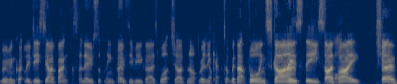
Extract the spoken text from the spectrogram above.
moving quickly, DCI Banks. I know something both of you guys watch. I've not really Yep. kept up with that. Falling Skies, the sci-fi show,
